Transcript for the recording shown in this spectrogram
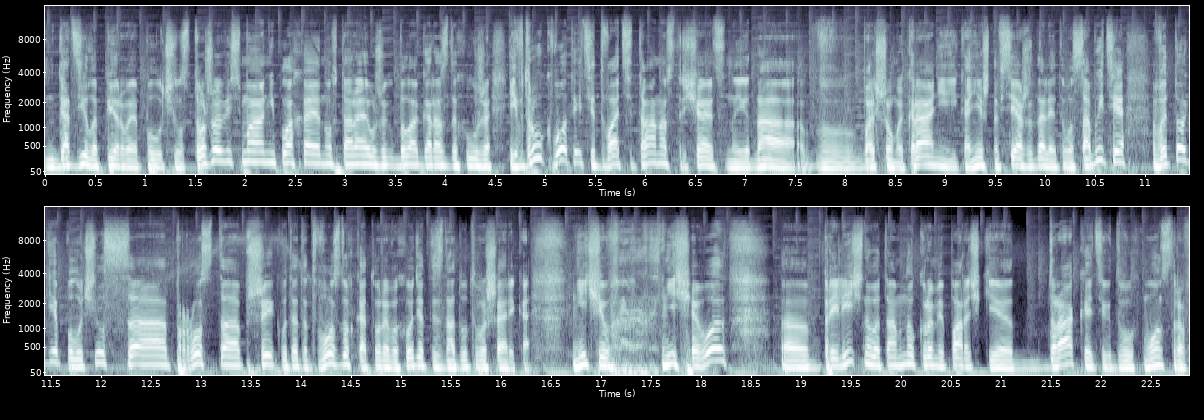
Годзилла первая получилась тоже весьма неплохая, но вторая уже была гораздо хуже. И вдруг вот эти два титана встречаются на, на в большом экране, и, конечно, все ожидали этого события. В итоге получился просто пшик, вот этот воздух, который выходит из надутого шарика. Ничего, ничего э, приличного там, ну, кроме парочки драк этих двух монстров,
